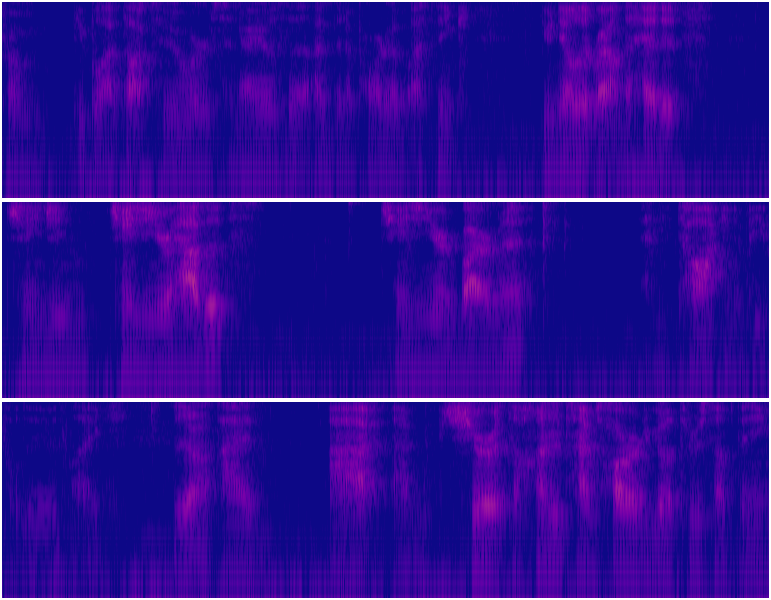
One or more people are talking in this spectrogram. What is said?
from people I've talked to or scenarios that I've been a part of, I think you nailed it right on the head. It's changing changing your habits, changing your environment, and talking to people, dude. Like yeah. I I, I'm sure it's a hundred times harder to go through something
